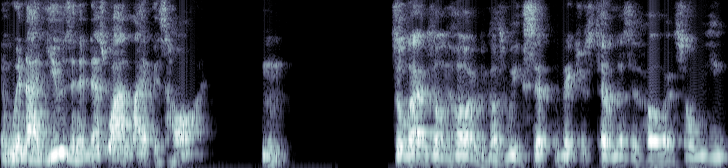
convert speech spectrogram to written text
and we're not using it. That's why life is hard. So life is only hard because we accept the matrix telling us it's hard. So we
